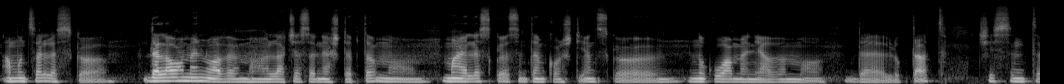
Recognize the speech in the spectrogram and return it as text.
am înțeles că de la oameni nu avem uh, la ce să ne așteptăm, uh, mai ales că suntem conștienți că nu cu oamenii avem uh, de luptat, ci sunt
